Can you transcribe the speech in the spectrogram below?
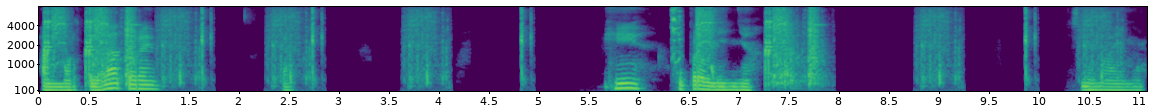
амортизатори. Так. І управління. Знімаємо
